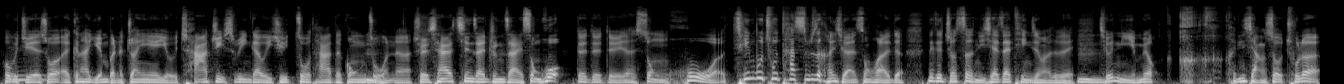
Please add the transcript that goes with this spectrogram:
会不会觉得说，呃，跟他原本的专业有差距，是不是应该回去做他的工作呢？所以他现在正在送货。对对对，在送货，听不出他是不是很喜欢送货来着。那个角色你现在在听着嘛，对不对？嗯。其实你有没有很享受？除了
